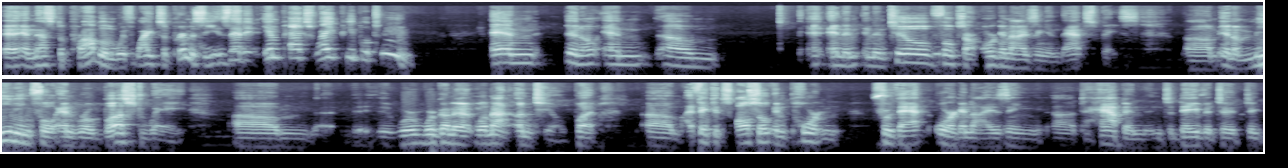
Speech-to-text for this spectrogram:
And that's the problem with white supremacy is that it impacts white people too. And you know and um and, and, and until folks are organizing in that space um, in a meaningful and robust way um, we're, we're gonna well not until but um, i think it's also important for that organizing uh, to happen and to David to to,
